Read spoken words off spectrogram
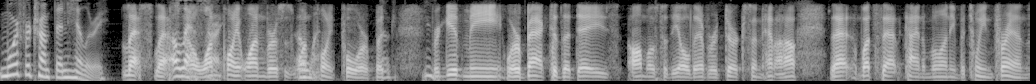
more for Trump than Hillary. Less, less. Oh, less. No, 1.1 versus oh, 1.4. But okay. Hmm. forgive me, we're back to the days almost of the old Everett Dirksen. You know, how that what's that kind of money between friends?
